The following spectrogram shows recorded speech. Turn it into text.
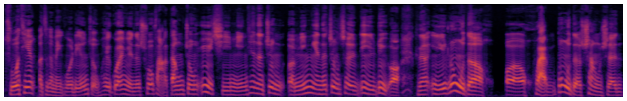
昨天呃这个美国联准会官员的说法当中，预期明天的政呃明年的政策利率哦，可能一路的。呃，缓步的上升，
